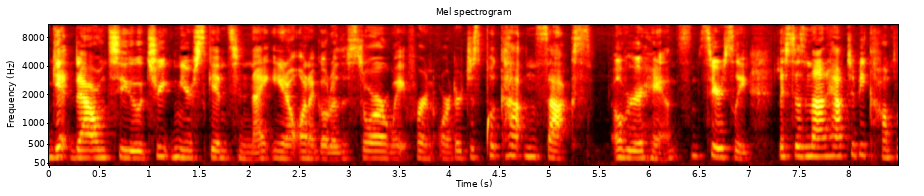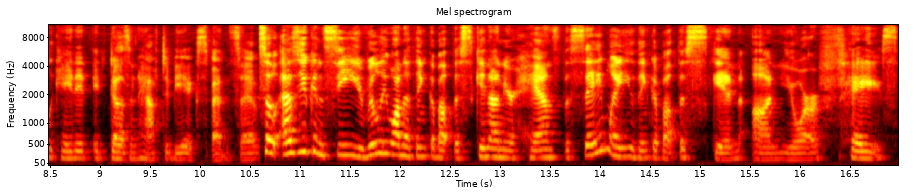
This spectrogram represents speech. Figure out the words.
get down to treating your skin tonight, you don't want to go to the store or wait for an order, just put cotton socks over your hands. Seriously, this does not have to be complicated. It doesn't have to be expensive. So as you can see, you really want to think about the skin on your hands the same way you think about the skin on your face.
